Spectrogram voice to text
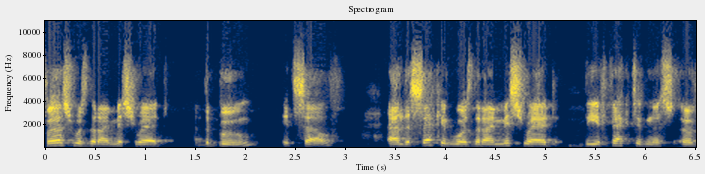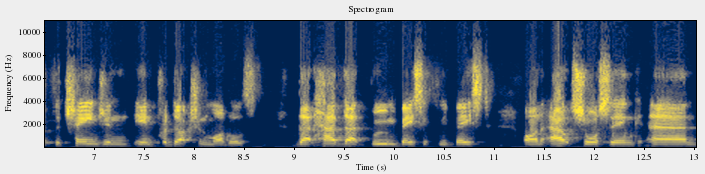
First was that I misread the boom itself. And the second was that I misread the effectiveness of the change in, in production models that had that boom basically based on outsourcing and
